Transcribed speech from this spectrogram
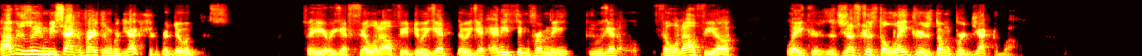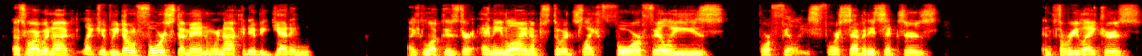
Obviously, you can be sacrificing projection for doing this. So here we get Philadelphia. Do we get do we get anything from the do we get Philadelphia Lakers? It's just because the Lakers don't project well. That's why we're not like if we don't force them in, we're not going to be getting like look, is there any lineups where it's like four Phillies, four Phillies, four 76ers, and three Lakers?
